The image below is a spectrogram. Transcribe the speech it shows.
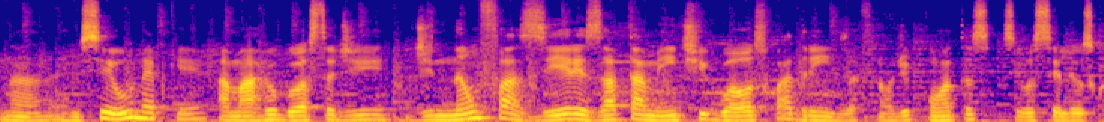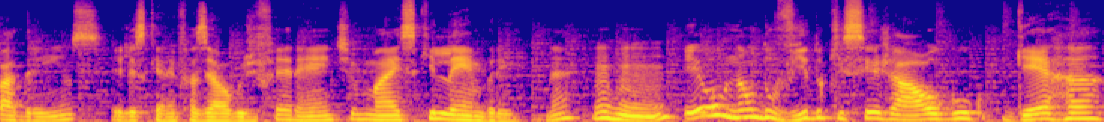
na MCU, né? Porque a Marvel gosta de, de não fazer exatamente igual aos quadrinhos. Afinal de contas, se você lê os quadrinhos, eles querem fazer algo diferente, mas que lembre, né? Uhum. Eu não duvido que seja algo guerra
